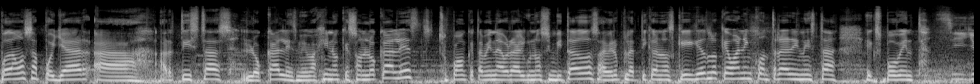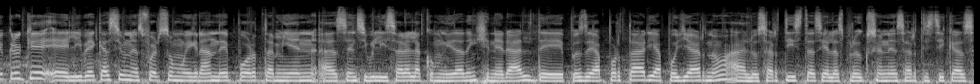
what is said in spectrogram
podamos apoyar a artistas locales. Me imagino que son locales, supongo que también habrá algunos invitados. A ver, platícanos, ¿qué, es lo que van a encontrar en esta expoventa? Sí, yo creo que el IBEC hace un esfuerzo muy grande por también ah, sensibilizar a la comunidad en general, de, pues, de aportar y apoyar ¿no? a los artistas y a las producciones artísticas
